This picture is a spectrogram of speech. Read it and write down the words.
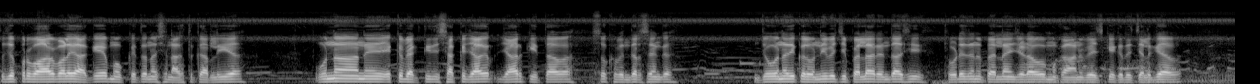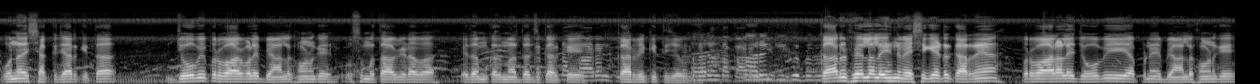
ਤੇ ਜੋ ਪਰਿਵਾਰ ਵਾਲੇ ਆ ਕੇ ਮੌਕੇ ਤੇ ਉਹਨਾਂ ਸ਼ਨਾਖਤ ਕਰ ਲਈ ਆ। ਉਹਨਾਂ ਨੇ ਇੱਕ ਵਿਅਕਤੀ ਦੇ ਸ਼ੱਕ ਜ਼ਾਹਰ ਕੀਤਾ ਵਾ, ਸੁਖਵਿੰਦਰ ਸਿੰਘ, ਜੋ ਉਹਨਾਂ ਦੀ ਕਲੋਨੀ ਵਿੱਚ ਪਹਿਲਾਂ ਰਹਿੰਦਾ ਸੀ। ਥੋੜੇ ਦਿਨ ਪਹਿਲਾਂ ਹੀ ਜਿਹੜਾ ਉਹ ਮਕਾਨ ਵੇਚ ਕੇ ਕਿਤੇ ਚਲ ਗਿਆ ਵਾ। ਉਹਨਾਂ ਦੇ ਸ਼ੱਕ ਜ਼ਾਹਰ ਕੀਤਾ। ਜੋ ਵੀ ਪਰਿਵਾਰ ਵਾਲੇ ਬਿਆਨ ਲਿਖਾਉਣਗੇ, ਉਸ ਮੁਤਾਬਕ ਜਿਹੜਾ ਵਾ, ਇਹਦਾ ਮੁਕੱਦਮਾ ਦਰਜ ਕਰਕੇ ਕਾਰਵਾਈ ਕੀਤੀ ਜਾਊਗੀ। ਕਾਰਨ ਕਾਰਨ ਫਿਲਹਾਲ ਅਸੀਂ ਇਨਵੈਸਟੀਗੇਟ ਕਰ ਰਹੇ ਹਾਂ ਪਰਿਵਾਰ ਵਾਲੇ ਜੋ ਵੀ ਆਪਣੇ ਬਿਆਨ ਲਿਖਾਉਣਗੇ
